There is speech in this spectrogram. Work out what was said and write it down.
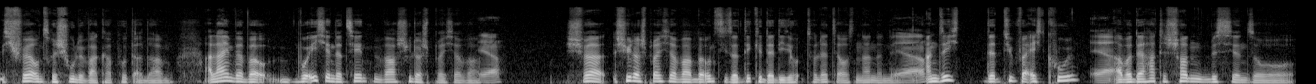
ich schwör, unsere Schule war kaputt, Adam. Allein, wer bei, wo ich in der 10. war, Schülersprecher war. Ja. Ich schwör, Schülersprecher war bei uns dieser Dicke, der die Toilette auseinandernimmt. Ja. An sich, der Typ war echt cool, Ja. aber der hatte schon ein bisschen so,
